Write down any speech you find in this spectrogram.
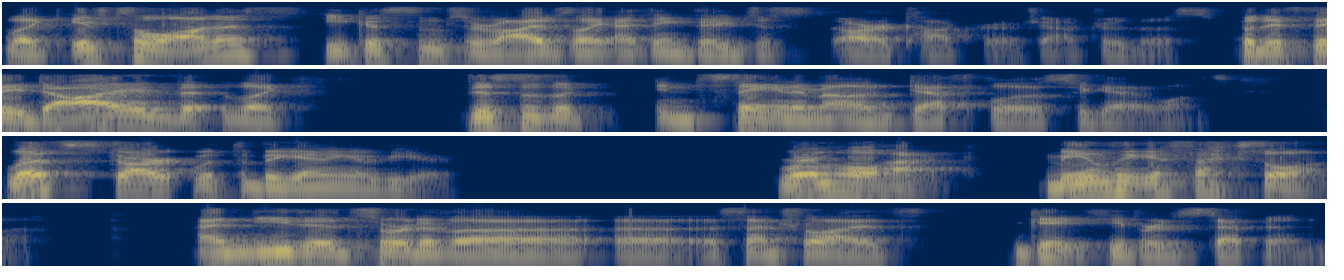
like if Solana's ecosystem survives, like I think they just are a cockroach after this. But if they die, that like this is an insane amount of death blows to get at once. Let's start with the beginning of the year. Wormhole hack mainly affects Solana and needed sort of a, a, centralized gatekeeper to step in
